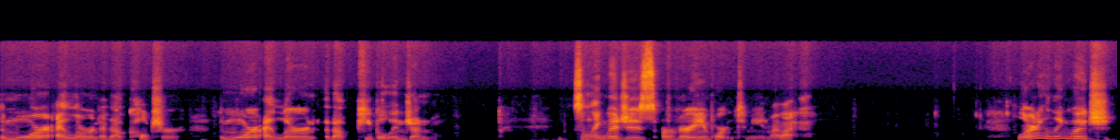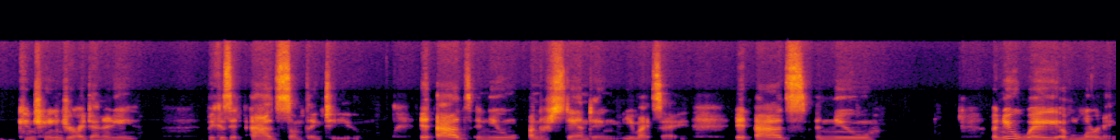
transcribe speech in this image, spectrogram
the more I learn about culture, the more I learn about people in general. So, languages are very important to me in my life. Learning language can change your identity because it adds something to you. It adds a new understanding, you might say. It adds a new a new way of learning.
